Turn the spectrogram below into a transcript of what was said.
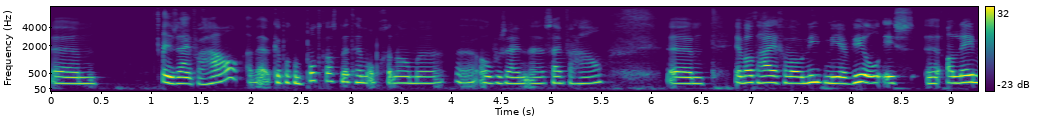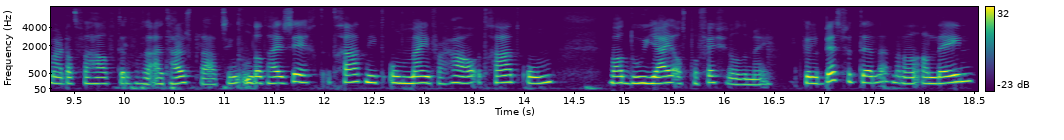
Um, en zijn verhaal. Ik heb ook een podcast met hem opgenomen over zijn, zijn verhaal. Um, en wat hij gewoon niet meer wil, is alleen maar dat verhaal vertellen van zijn uithuisplaatsing. Omdat hij zegt: het gaat niet om mijn verhaal. Het gaat om wat doe jij als professional ermee. Ik wil het best vertellen, maar dan alleen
